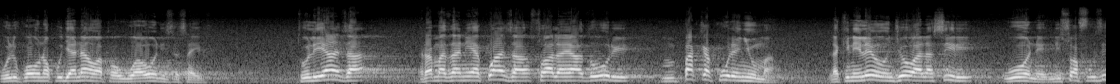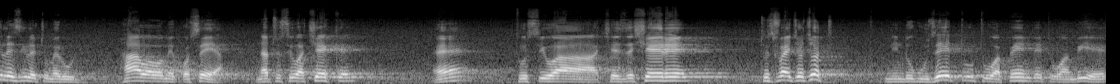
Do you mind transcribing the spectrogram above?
ulikuwa unakuja nao hapa uwaoni sasa hivi. Tulianza Ramadhani ya kwanza swala ya dhuhuri mpaka kule nyuma, lakini leo njoo alasiri uone ni swafu zile zile tumerudi. Hawa wamekosea, na tusiwacheke eh? Tusiwacheze shere, tusifanye chochote ni ndugu zetu, tuwapende, tuwaambie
